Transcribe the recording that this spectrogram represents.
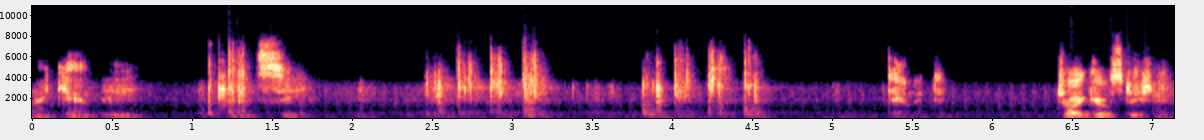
I can't be. Let's see. Damn it. Try Carroll Station.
